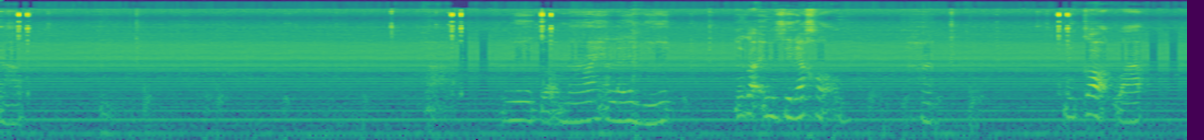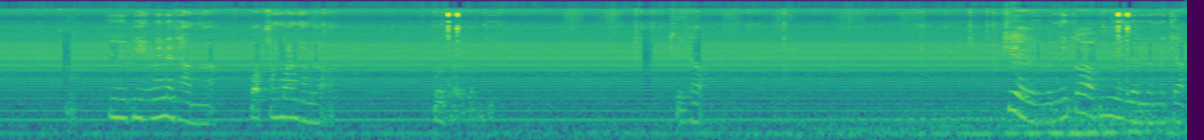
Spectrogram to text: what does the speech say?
นะครับอะ นี่ก็ไม้อะไรอย่างนี้นี่ก็ MC และของฮะนี่ก็วับมีพีไม่ได้ทำนะพวับข้างบ้านทำแล้วเปิดไว้กันดิโอเคครับโอเควันนี้ก็ไม่มีอะไรแล้วนะครับ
